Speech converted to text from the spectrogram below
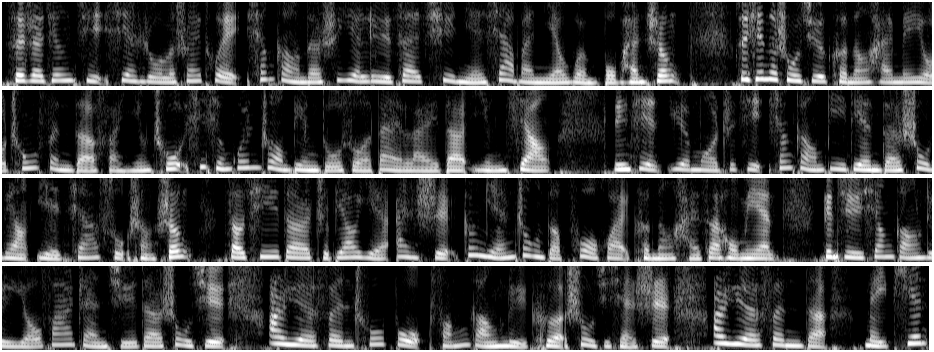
随着经济陷入了衰退，香港的失业率在去年下半年稳步攀升。最新的数据可能还没有充分的反映出新型冠状病毒所带来的影响。临近月末之际，香港闭店的数量也加速上升，早期的指标也暗示更严重的破坏可能还在后面。根据香港旅游发展局的数据，二月份初步访港旅客数据显示，二月份的每天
